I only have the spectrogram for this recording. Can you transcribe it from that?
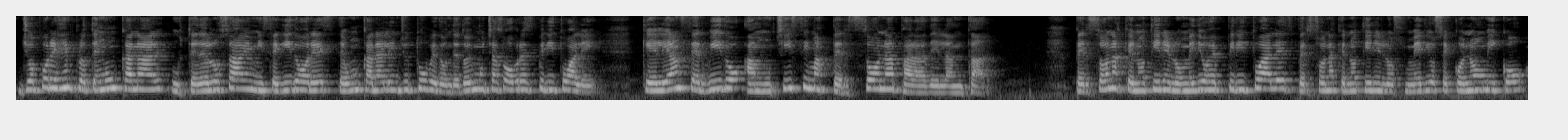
yo por ejemplo tengo un canal, ustedes lo saben, mis seguidores, tengo un canal en YouTube donde doy muchas obras espirituales que le han servido a muchísimas personas para adelantar. Personas que no tienen los medios espirituales, personas que no tienen los medios económicos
